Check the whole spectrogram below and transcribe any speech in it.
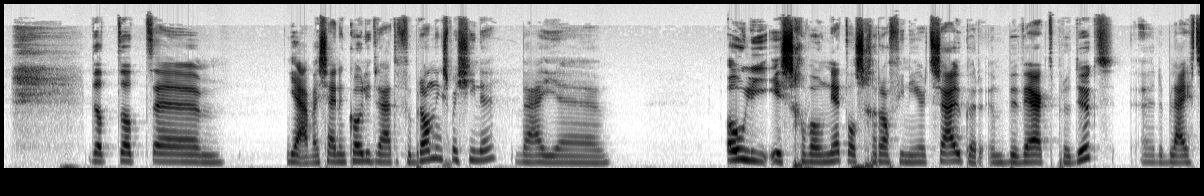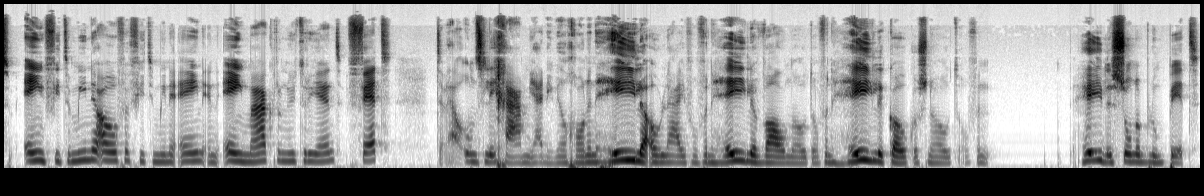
dat, dat, ehm, ja, wij zijn een koolhydratenverbrandingsmachine. Wij, eh, olie is gewoon net als geraffineerd suiker een bewerkt product. Eh, er blijft één vitamine over, vitamine 1 en één macronutriënt, vet. Terwijl ons lichaam, ja, die wil gewoon een hele olijf of een hele walnoot of een hele kokosnoot of een hele zonnebloempit.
